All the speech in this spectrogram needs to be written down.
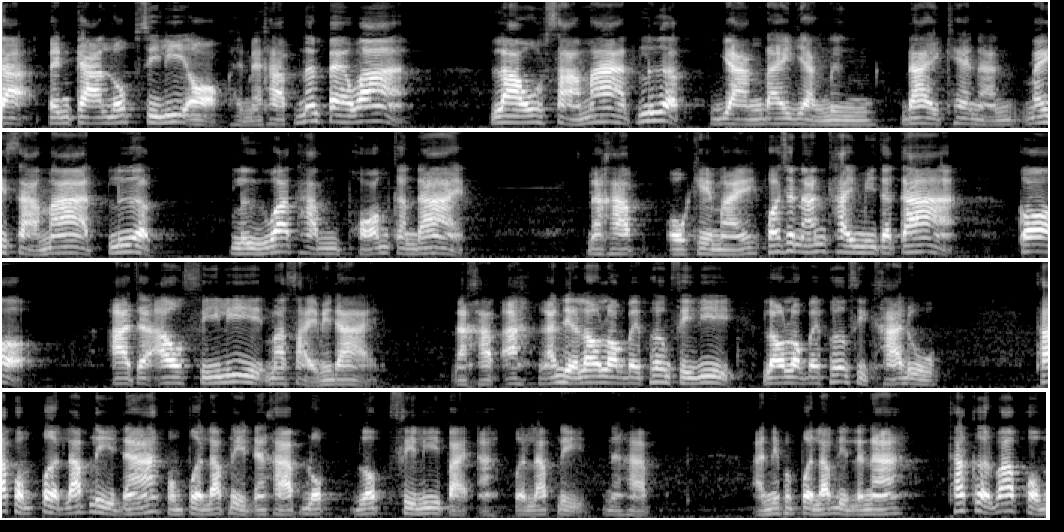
จะเป็นการลบซีรีส์ออก เห็นไหมครับ นั่นแปลว่า เราสามารถเลือกอย่างใดอย่างหนึ่งได้แค่นั้น ไม่สามารถเลือกหรือว่าทำพร้อมกันได้นะครับโอเคไหม เพราะฉะนั้นใครมีตะกร้าก็อาจจะเอาซีรีส์มาใส่ไม่ได้นะครับอะงั้นเดี๋ยวเราลองไปเพิ่มซีรีส์เราลองไปเพิ่มสินค้าดู ถ้าผมเปิดรับลีดนะ ผมเปิดรับลีดนะครับลบลบซีรีส์ไปอะเปิดรับลีดนะครับ อันนี้ผมเปิดรับลีดแล้วนะ ถ้าเกิดว่าผม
